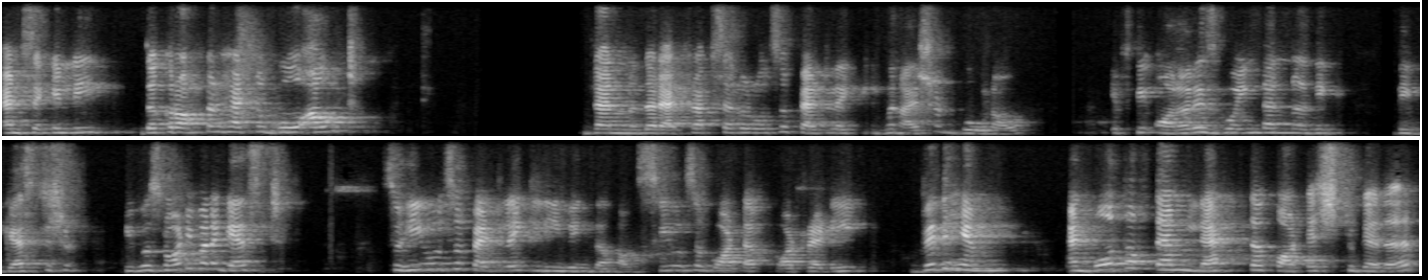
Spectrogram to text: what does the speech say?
And secondly, the crofter had to go out. Then the rat trap seller also felt like even I should go now. If the owner is going, then the, the guest should, he was not even a guest. So he also felt like leaving the house. He also got up, got ready with him, and both of them left the cottage together.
